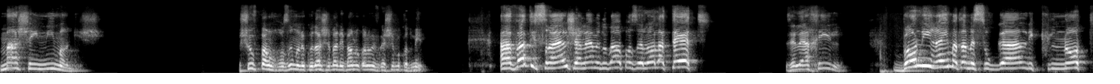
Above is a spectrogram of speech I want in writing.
מה השני מרגיש. ושוב פעם חוזרים לנקודה שבה דיברנו כל המפגשים הקודמים. אהבת ישראל שעליה מדובר פה זה לא לתת, זה להכיל. בוא נראה אם אתה מסוגל לקנות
